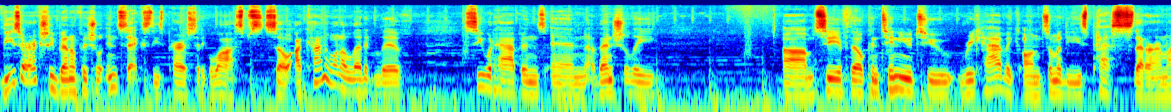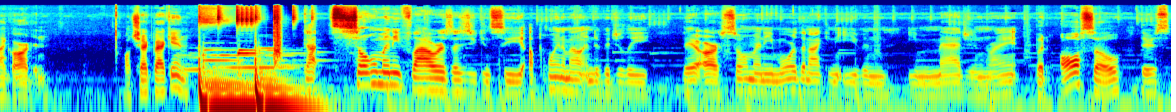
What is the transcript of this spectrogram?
These are actually beneficial insects, these parasitic wasps, so I kind of want to let it live, see what happens, and eventually um, see if they'll continue to wreak havoc on some of these pests that are in my garden. I'll check back in. Got so many flowers as you can see. I'll point them out individually. There are so many, more than I can even imagine, right? But also, there's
